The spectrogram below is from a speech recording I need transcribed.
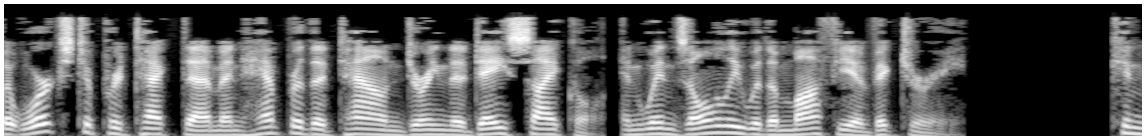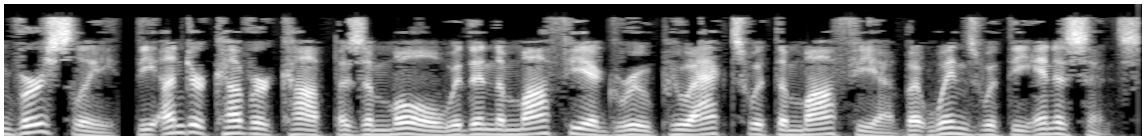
but works to protect them and hamper the town during the day cycle, and wins only with a mafia victory. Conversely, the undercover cop is a mole within the mafia group who acts with the mafia but wins with the innocents.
